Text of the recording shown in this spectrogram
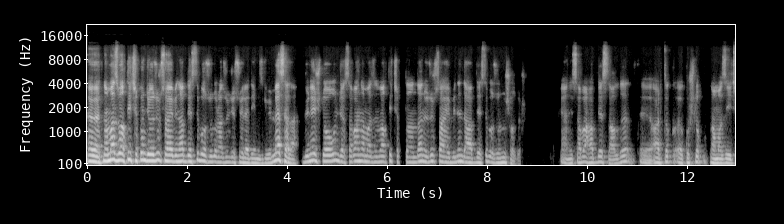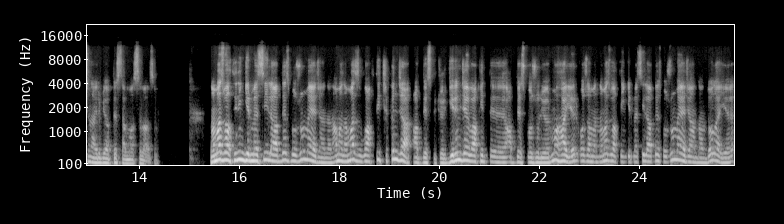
Evet, namaz vakti çıkınca özür sahibinin abdesti bozulur az önce söylediğimiz gibi. Mesela güneş doğunca sabah namazının vakti çıktığından özür sahibinin de abdesti bozulmuş olur. Yani sabah abdest aldı, e, artık e, kuşluk namazı için ayrı bir abdest alması lazım. Namaz vaktinin girmesiyle abdest bozulmayacağından ama namaz vakti çıkınca abdest bitiyor. Girince vakit e, abdest bozuluyor mu? Hayır. O zaman namaz vaktinin girmesiyle abdest bozulmayacağından dolayı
